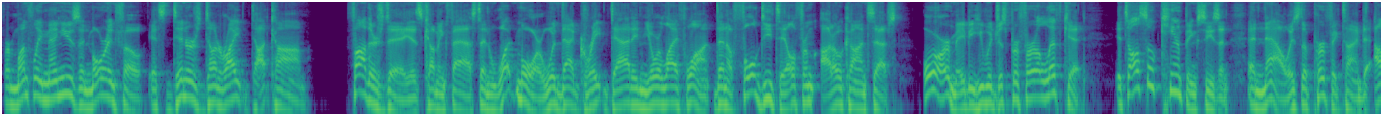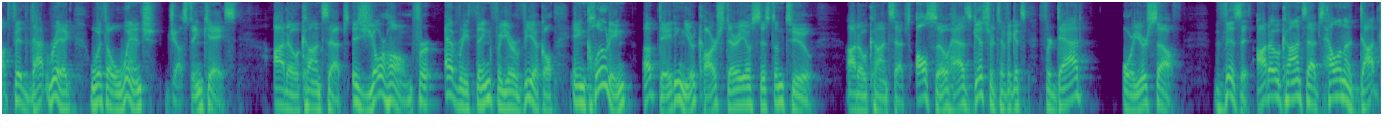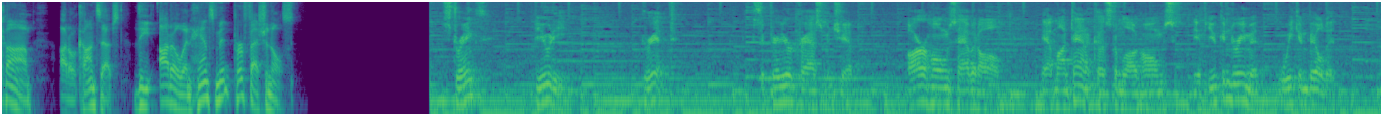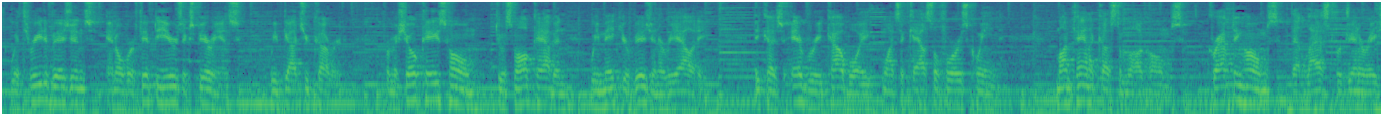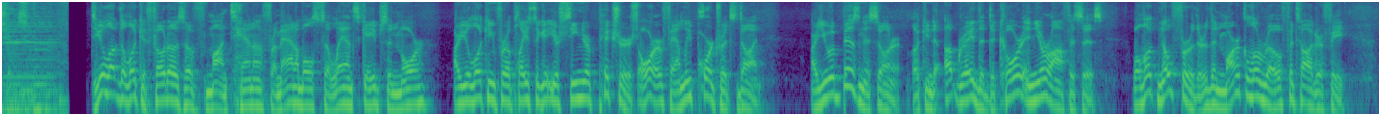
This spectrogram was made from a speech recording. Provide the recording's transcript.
For monthly menus and more info, it's dinnersdoneright.com. Father's Day is coming fast, and what more would that great dad in your life want than a full detail from Auto Concepts? Or maybe he would just prefer a lift kit. It's also camping season, and now is the perfect time to outfit that rig with a winch just in case. Auto Concepts is your home for everything for your vehicle, including updating your car stereo system too. Auto Concepts also has gift certificates for dad or yourself. Visit AutoConceptsHelena.com. Auto Concepts, the auto enhancement professionals. Strength, beauty, grit, superior craftsmanship. Our homes have it all. At Montana Custom Log Homes, if you can dream it, we can build it. With three divisions and over 50 years' experience, we've got you covered. From a showcase home to a small cabin, we make your vision a reality. Because every cowboy wants a castle for his queen. Montana Custom Log Homes, crafting homes that last for generations. Do you love to look at photos of Montana from animals to landscapes and more? Are you looking for a place to get your senior pictures or family portraits done? Are you a business owner looking to upgrade the decor in your offices? Well, look no further than Mark LaRoe Photography.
